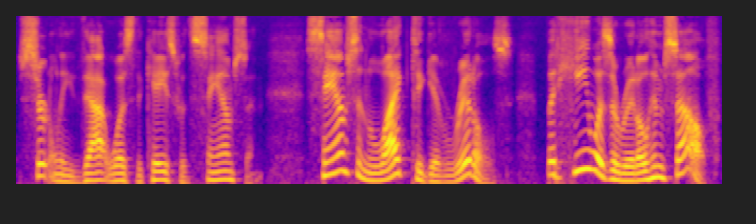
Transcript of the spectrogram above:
Certainly, that was the case with Samson. Samson liked to give riddles, but he was a riddle himself.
